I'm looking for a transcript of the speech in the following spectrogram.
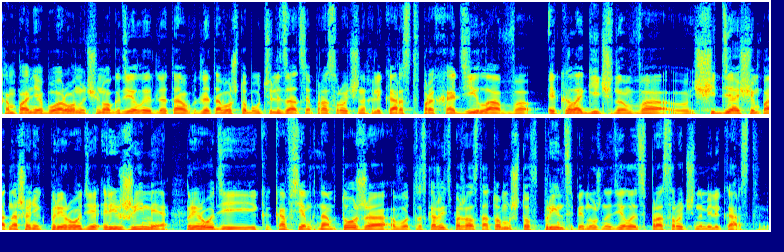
Компания Буарон очень много делает для того, для того, чтобы утилизация просроченных лекарств проходила в экологичном, в э, щадящем по отношению к природе режиме, природе и ко всем к нам тоже. Вот расскажите, пожалуйста, о том, что в принципе нужно делать с просроченными лекарствами.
